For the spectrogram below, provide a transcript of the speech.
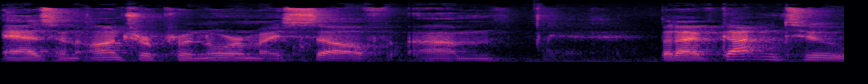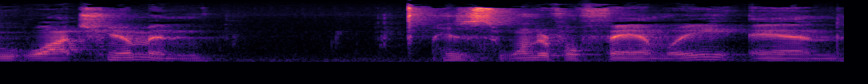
as an entrepreneur myself, um, but I've gotten to watch him and his wonderful family and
